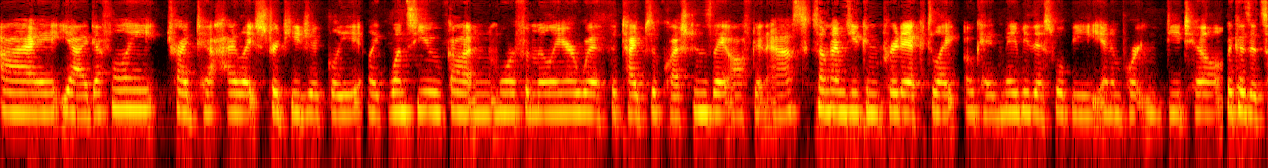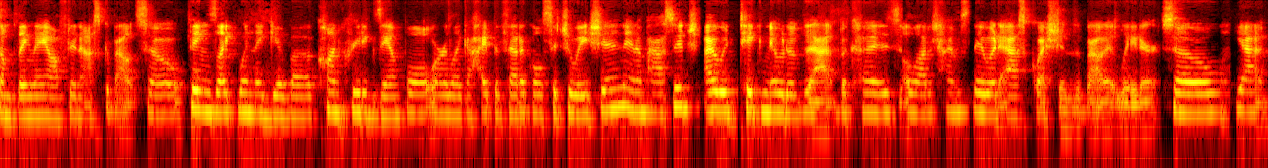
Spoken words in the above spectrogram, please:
I yeah, I definitely tried to highlight strategically like once you've gotten more familiar with the types of questions they often ask, sometimes you can predict like okay, maybe this will be an important detail because it's something they often ask about. So things like when they give a concrete example or like a hypothetical situation in a passage, I would take note of that because a lot of times they would ask questions about it later. So, yeah,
